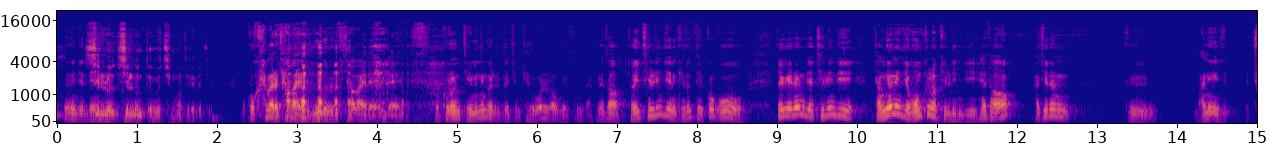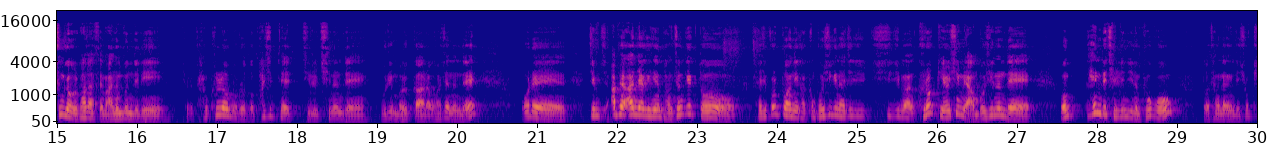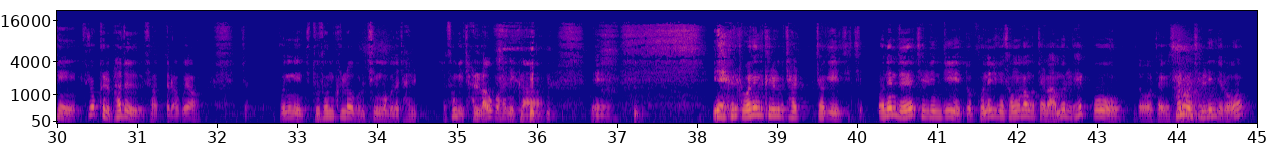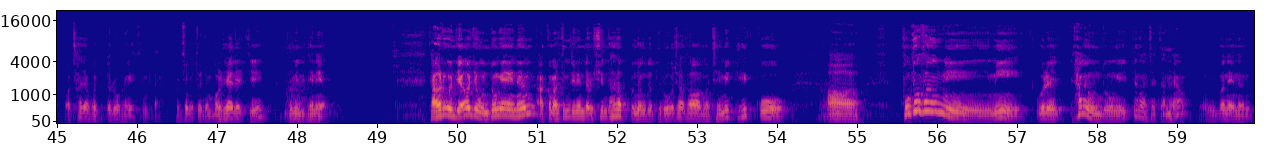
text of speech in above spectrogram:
그래서 이제 내, 실눈 실눈 뜨고 치면 어떻게 되지? 그 카메라 잡아야 돼. 눈으로 이렇게 잡아야 되는데 뭐 그런 재밌는 것들도 지금 계속 올라오고 있습니다. 그래서 저희 challenge는 계속 될 거고 저희가 이런 이제 challenge 작년에 이제 one club challenge 해서 사실은 그 많이 충격을 받았어요. 많은 분들이 저렇게 한 클럽으로도 80대 를 치는데 우린 뭘까라고 하셨는데 올해 지금 앞에 앉아 계시는 방청객도 사실 골프원이 가끔 보시긴 하시지만 그렇게 열심히 안 보시는데 one hand challenge는 보고 또 상당히 이제 쇼킹 쇼크를 받으셨더라고요. 저- 본인이 두 손 클럽으로 치는 것보다 잘 성적이 잘 나오고 하니까 네. 예, 그렇게 one hand 클럽 잘, 저기, one hand challenge 또 보내주신 성원만큼 잘 마무리를 했고, 또 저희 새로운 challenge로 어, 찾아뵙도록 하겠습니다. 벌써부터 좀 뭘 해야 될지 고민이 되네요. 자, 그리고 이제 어제 운동회에는 아까 말씀드린 대로 55분 정도 들어오셔서 뭐 재밌게 했고, 아, 통통 선생님이 원래 3회 운동에 1등 하셨잖아요. 어, 이번에는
